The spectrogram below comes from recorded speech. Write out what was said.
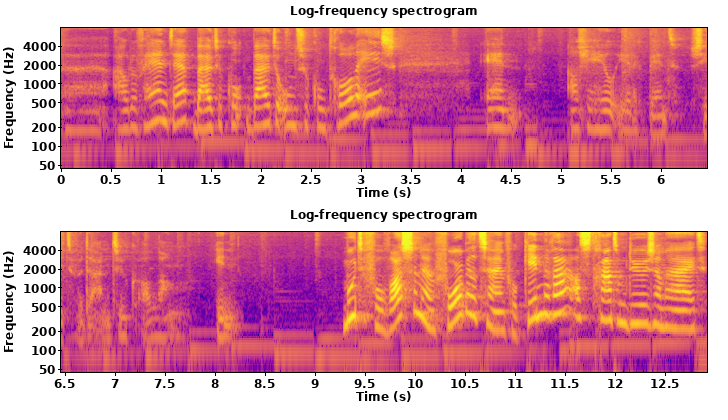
uh, out of hand, hè, buiten, buiten onze controle is. En als je heel eerlijk bent, zitten we daar natuurlijk al lang in. Moeten volwassenen een voorbeeld zijn voor kinderen als het gaat om duurzaamheid?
